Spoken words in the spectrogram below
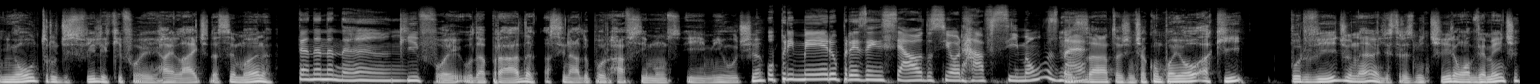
em outro desfile que foi highlight da semana, Tananã. que foi o da Prada, assinado por Raf Simons e Miuccia. O primeiro presencial do senhor Raf Simons, né? Exato, a gente acompanhou aqui por vídeo, né? Eles transmitiram, obviamente.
